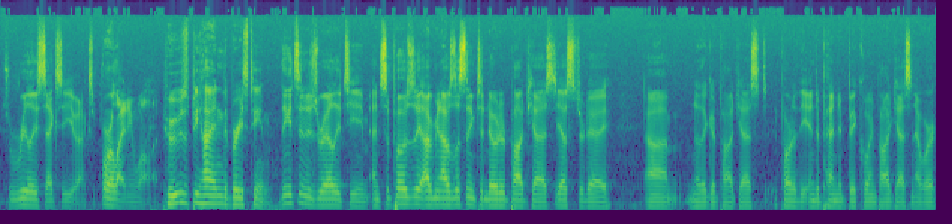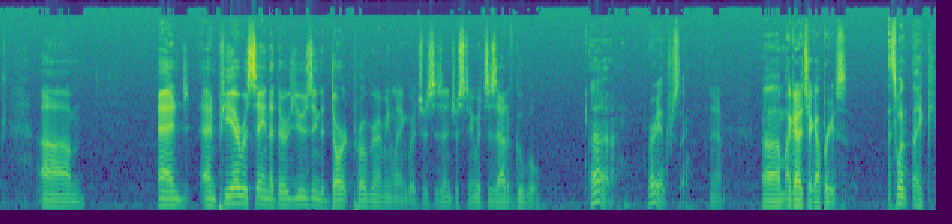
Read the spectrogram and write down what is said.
It's really sexy UX for a Lightning wallet. Who's behind the Breeze team? I think it's an Israeli team, and supposedly, I mean, I was listening to Noded podcast yesterday, um, another good podcast, part of the Independent Bitcoin Podcast Network, um, and and Pierre was saying that they're using the Dart programming language, which is interesting, which is out of Google. Ah, very interesting. Yeah. Um, I got to check out Breeze. That's what like.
